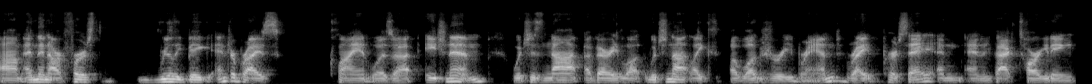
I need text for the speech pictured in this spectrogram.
Um, and then our first really big enterprise client was uh, h&m which is not a very which is not like a luxury brand right per se and and in fact targeting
